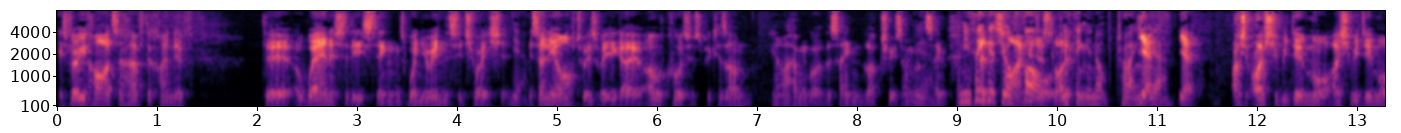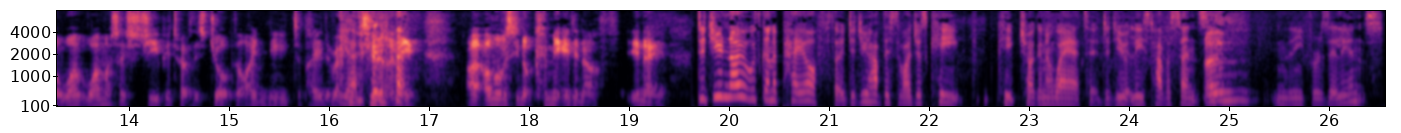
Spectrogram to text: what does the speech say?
it's very hard to have the kind of the awareness of these things when you're in the situation. Yeah. It's only afterwards where you go, oh, of course, it's because I'm, you know, I haven't got the same luxuries. I haven't got Yeah. the same. And you think At it's your time, fault. just you think you're not trying. yeah, Yeah. yeah. I, sh- I should be doing more. I should be doing more. Why, why am I so stupid to have this job that I need to pay the rent? Yeah. You know what I mean? I, I'm obviously not committed enough. You know, Did you know it was going to pay off though? Did you have this? If I just keep keep chugging away at it, did you at least have a sense of Um, the need for resilience?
